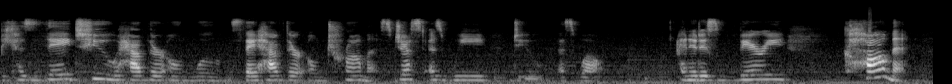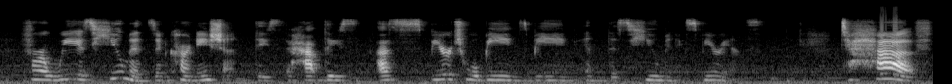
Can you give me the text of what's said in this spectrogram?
because they too have their own wounds, they have their own traumas, just as we do as well. And it is very common for we as humans incarnation these have these us spiritual beings being in this human experience to have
